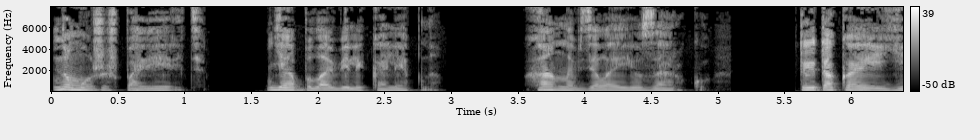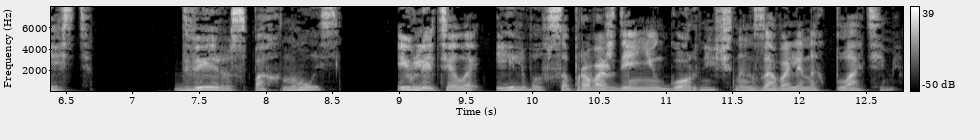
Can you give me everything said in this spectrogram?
Но можешь поверить, я была великолепна. Ханна взяла ее за руку. Ты такая и есть. Дверь распахнулась, и влетела Ильва в сопровождении горничных, заваленных платьями.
